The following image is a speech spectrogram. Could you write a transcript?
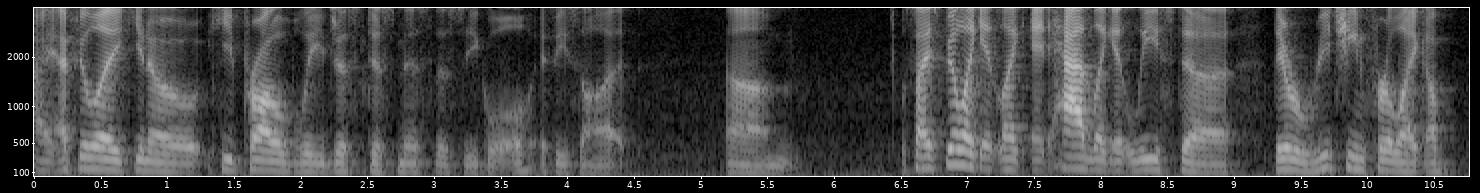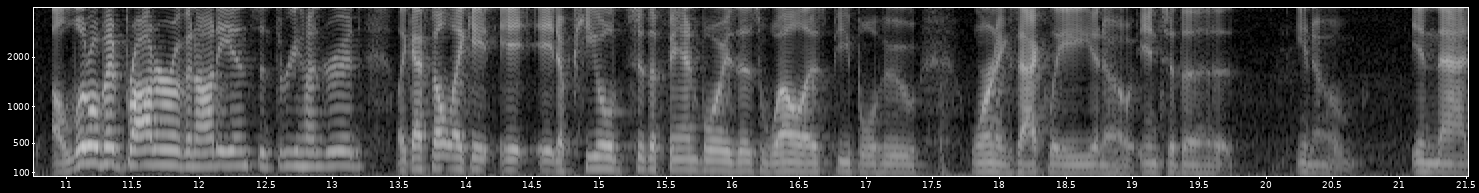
I, I feel like you know he'd probably just dismiss the sequel if he saw it. Um, so I feel like it like it had like at least uh they were reaching for like a a little bit broader of an audience in 300 like i felt like it, it, it appealed to the fanboys as well as people who weren't exactly you know into the you know in that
